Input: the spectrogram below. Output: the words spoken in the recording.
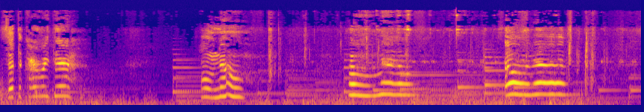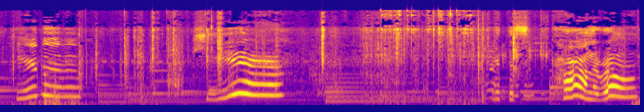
Is that the car right there? Oh no. Oh no. Here, boo. Here. Get this car on the road.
